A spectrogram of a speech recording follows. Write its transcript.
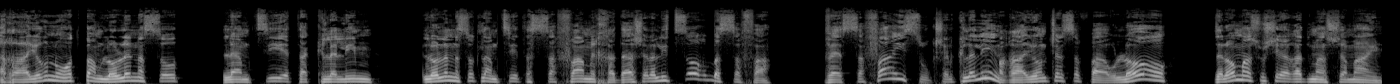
הרעיון הוא עוד פעם לא לנסות להמציא את הכללים, לא לנסות להמציא את השפה מחדש, אלא ליצור בשפה. ושפה היא סוג של כללים, הרעיון של שפה הוא לא, זה לא משהו שירד מהשמיים.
